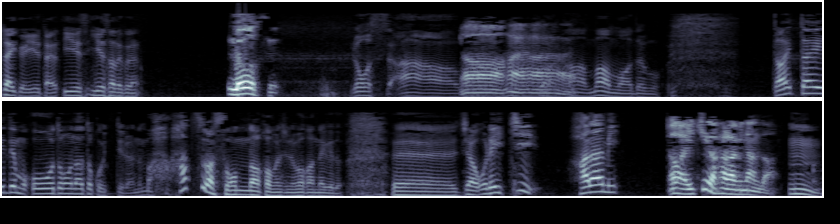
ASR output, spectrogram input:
最後言うた、ゆう、ゆうさとくん。ロース。ロース、あー。ああ、はいはいあはーまあまあ、でも、大体でも王道なとこ行ってるよね。まあ、は初はそんなかもしれない。わかんないけど。えー、じゃあ俺1位、ハラミ。い。ああ、1位がハラミなんだ。うん。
